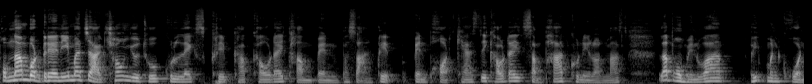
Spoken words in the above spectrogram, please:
ผมนำบทเรียนนี้มาจากช่อง YouTube คุณ Lex Clip ครับเขาได้ทำเป็นภาษาอังกฤษเป็นพอดแคสต์ที่เขาได้สัมภาษณ์คุณอีลอนมัสแล้วผมเห็นว่าเฮ้ยมันควร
